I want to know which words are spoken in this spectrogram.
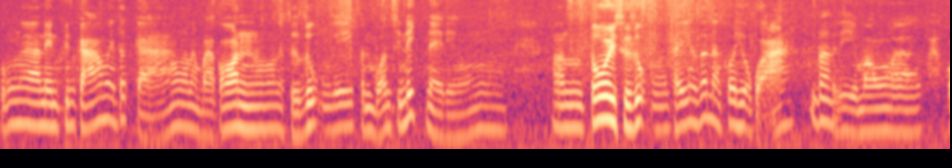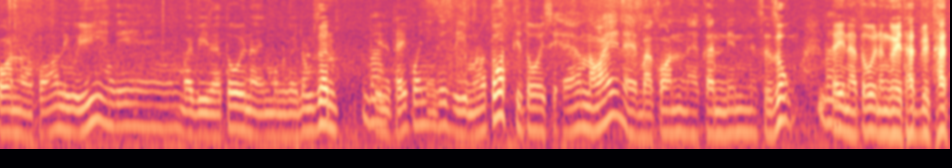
cũng à, nên khuyến cáo với tất cả là bà con sử dụng cái phân bón Sinic này thì cũng, tôi sử dụng thấy rất là có hiệu quả Vâng. Thì mong à, bà con có lưu ý những cái bởi vì là tôi là một người nông dân thì Vâng. thấy có những cái gì mà nó tốt thì tôi sẽ nói để bà con cần nên sử dụng Vâng. đây là tôi là người thật việc thật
